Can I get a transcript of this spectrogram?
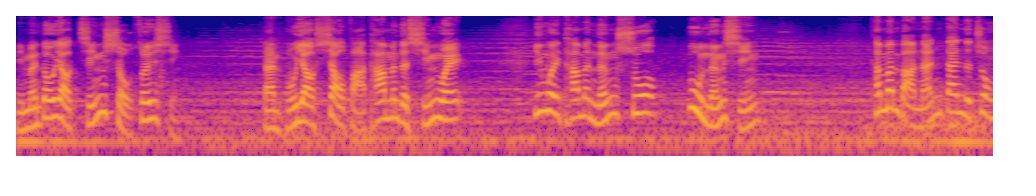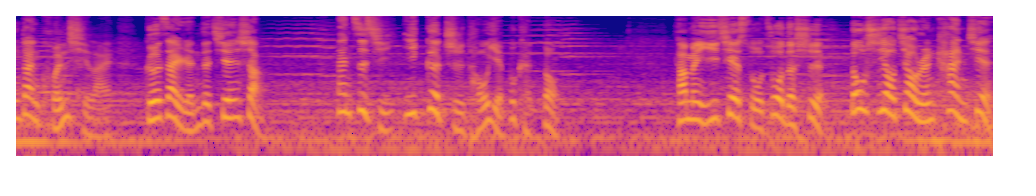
你们都要谨守遵行，但不要效法他们的行为，因为他们能说不能行。他们把难担的重担捆起来，搁在人的肩上。但自己一个指头也不肯动。他们一切所做的事，都是要叫人看见，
